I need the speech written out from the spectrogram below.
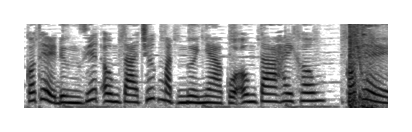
có thể đừng giết ông ta trước mặt người nhà của ông ta hay không? Có thể.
